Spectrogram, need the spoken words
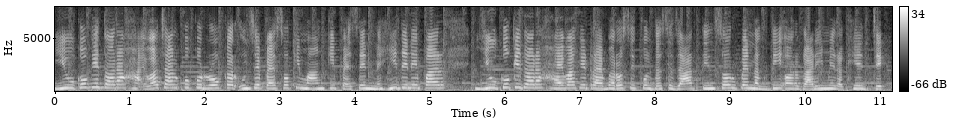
युवकों के द्वारा हाईवा चालकों को रोककर उनसे पैसों की मांग की पैसे नहीं देने पर युवकों के द्वारा हाईवा के ड्राइवरों से कुल दस हज़ार तीन सौ रुपये नकदी और गाड़ी में रखे जेक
